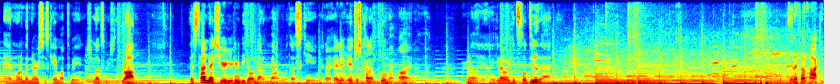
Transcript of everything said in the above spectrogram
and one of the nurses came up to me and she looks at me she said, Rob, this time next year you're going to be going down a mountain with us skiing. And, I, and it, it just kind of blew my mind. Really? You know, we could still do that. And then I found hockey.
